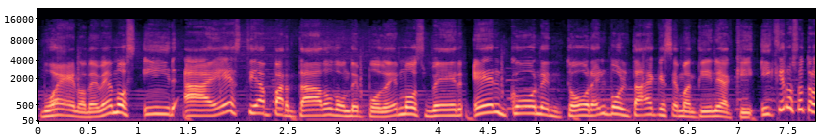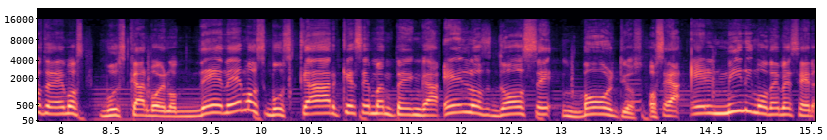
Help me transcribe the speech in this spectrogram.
Bueno, debemos ir a este apartado donde podemos ver el conector el voltaje que se mantiene aquí. ¿Y que nosotros debemos buscar? Bueno, debemos buscar que se mantenga en los 12 voltios. O sea, el mínimo debe ser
